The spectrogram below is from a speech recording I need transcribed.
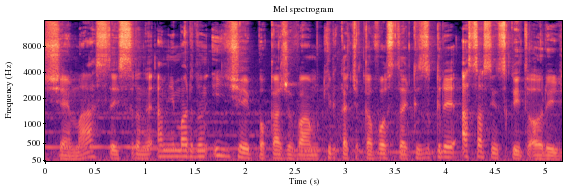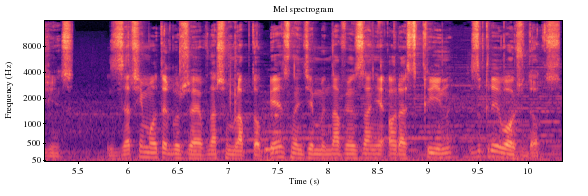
Siema, z tej strony Amimardon i dzisiaj pokażę wam kilka ciekawostek z gry Assassin's Creed Origins. Zacznijmy od tego, że w naszym laptopie znajdziemy nawiązanie oraz screen z gry Watch Dogs.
